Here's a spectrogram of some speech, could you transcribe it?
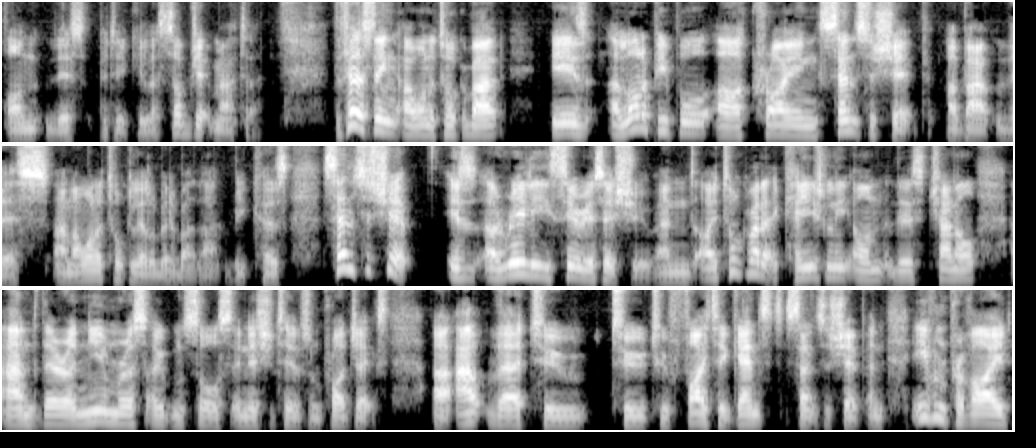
on this particular subject matter. The first thing I want to talk about is a lot of people are crying censorship about this, and I want to talk a little bit about that because censorship is a really serious issue, and I talk about it occasionally on this channel. And there are numerous open source initiatives and projects uh, out there to to to fight against censorship and even provide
